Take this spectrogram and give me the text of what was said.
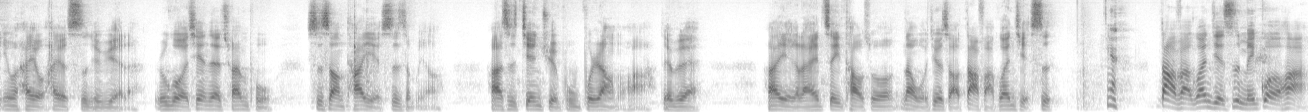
因为还有还有四个月了。如果现在川普事实上他也是怎么样？他是坚决不不让的话，对不对？他也来这一套说，那我就找大法官解释。大法官解释没过的话，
